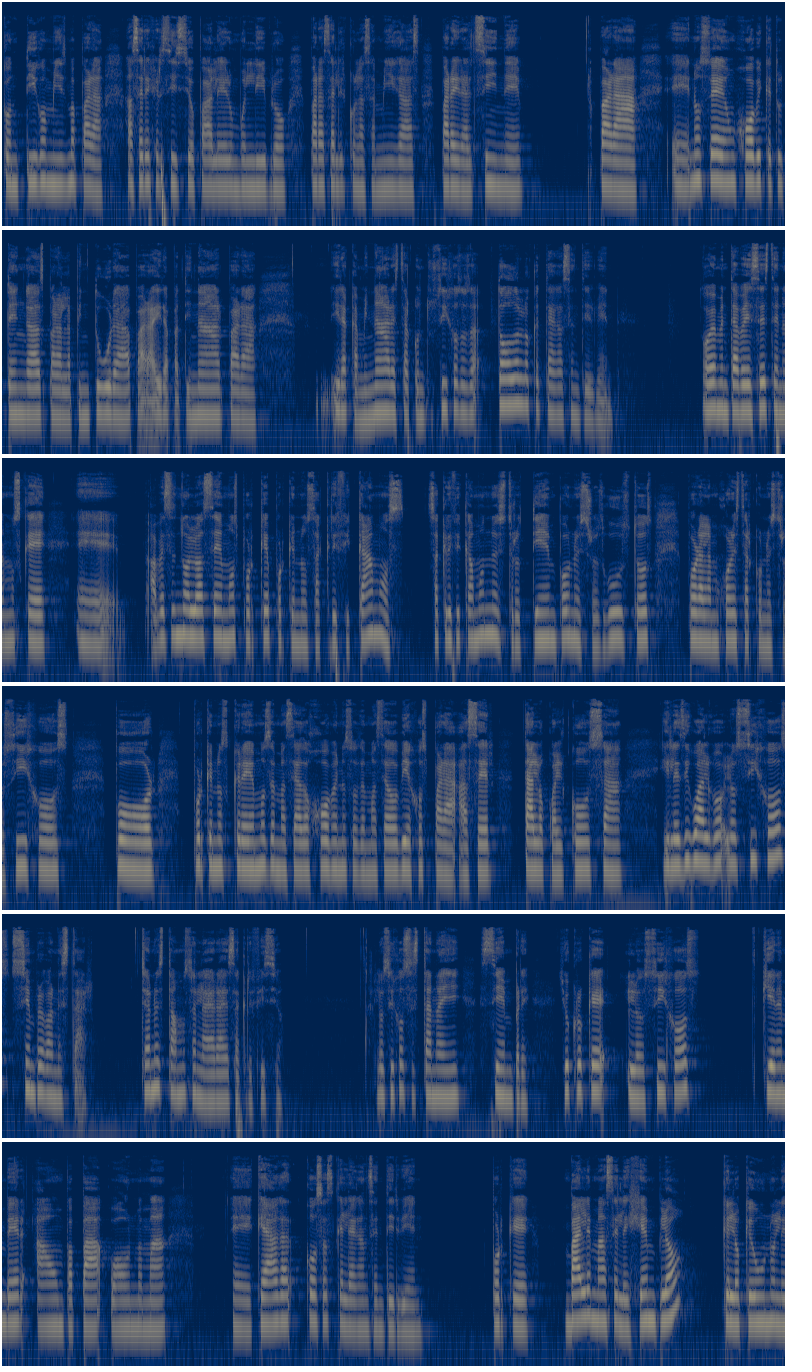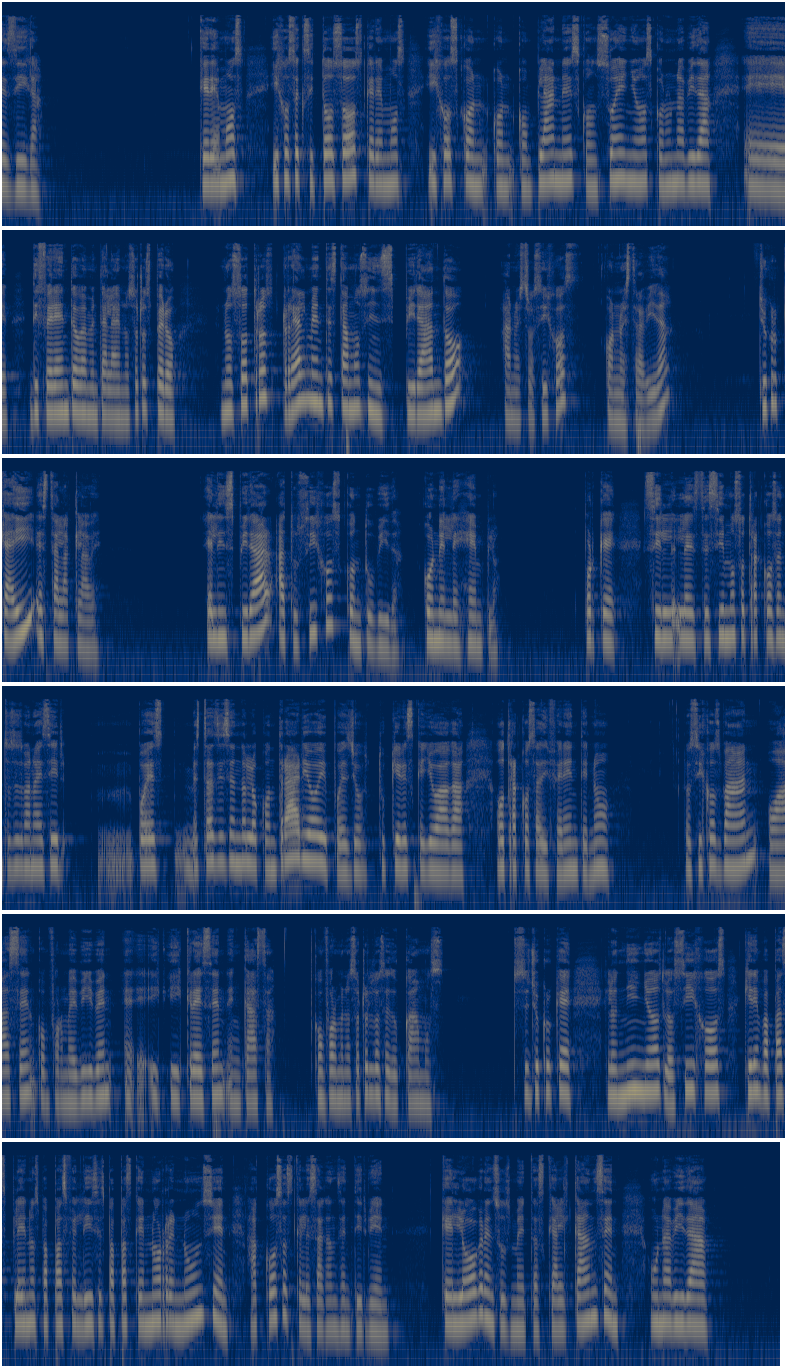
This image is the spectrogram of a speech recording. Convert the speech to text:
contigo misma para hacer ejercicio, para leer un buen libro, para salir con las amigas, para ir al cine, para, eh, no sé, un hobby que tú tengas, para la pintura, para ir a patinar, para ir a caminar, estar con tus hijos, o sea, todo lo que te haga sentir bien. Obviamente a veces tenemos que, eh, a veces no lo hacemos, ¿por qué? Porque nos sacrificamos, sacrificamos nuestro tiempo, nuestros gustos, por a lo mejor estar con nuestros hijos, por porque nos creemos demasiado jóvenes o demasiado viejos para hacer tal o cual cosa. Y les digo algo, los hijos siempre van a estar. Ya no estamos en la era de sacrificio. Los hijos están ahí siempre. Yo creo que los hijos quieren ver a un papá o a un mamá eh, que haga cosas que le hagan sentir bien. Porque vale más el ejemplo que lo que uno les diga. Queremos hijos exitosos, queremos hijos con, con, con planes, con sueños, con una vida eh, diferente obviamente a la de nosotros, pero nosotros realmente estamos inspirando a nuestros hijos con nuestra vida. Yo creo que ahí está la clave. El inspirar a tus hijos con tu vida, con el ejemplo. Porque si les decimos otra cosa, entonces van a decir, Mm, pues me estás diciendo lo contrario y pues yo tú quieres que yo haga otra cosa diferente, no. Los hijos van o hacen conforme viven eh, eh, y, y crecen en casa, conforme nosotros los educamos. Entonces yo creo que los niños, los hijos, quieren papás plenos, papás felices, papás que no renuncien a cosas que les hagan sentir bien, que logren sus metas, que alcancen una vida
